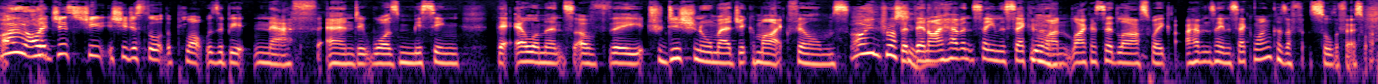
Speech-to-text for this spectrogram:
I, but just she she just thought the plot was a bit naff and it was missing the elements of the traditional Magic Mike films. Oh, interesting. But then I haven't seen the second Yeah. one. Like I said last week, I haven't seen the second one because I f- saw the first one.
